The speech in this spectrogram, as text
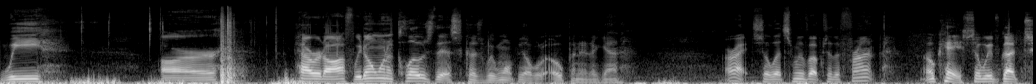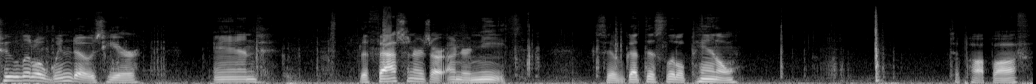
we are powered off. We don't want to close this because we won't be able to open it again. All right, so let's move up to the front. Okay, so we've got two little windows here and the fasteners are underneath. So we've got this little panel to pop off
